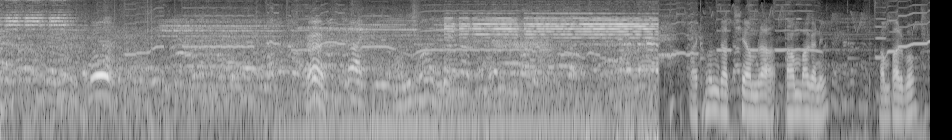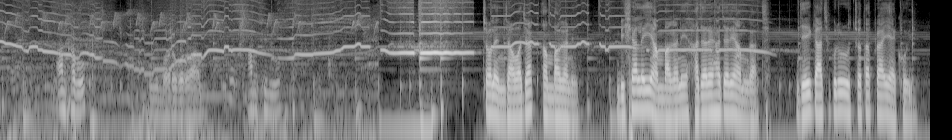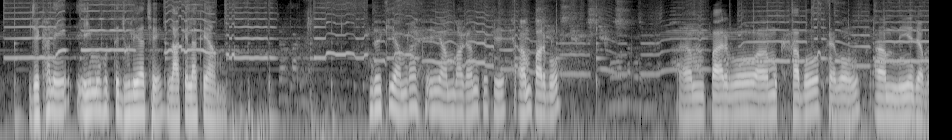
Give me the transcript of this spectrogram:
এখন যাচ্ছি আমরা আম বাগানে। আম পারব। আম খাব। বড় বড় আম। আম কিনবো চলেন যাওয়া যাক আম বাগানে। বিশাল এই আম বাগানে হাজারে হাজারে আম গাছ। যেই গাছগুলোর উচ্চতা প্রায় একই। যেখানে এই মুহূর্তে ঝুলে আছে লাখে লাখে আম। দেখি আমরা এই আম বাগান থেকে আম পারব। আম পারব, আম খাব এবং আম নিয়ে যাব।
